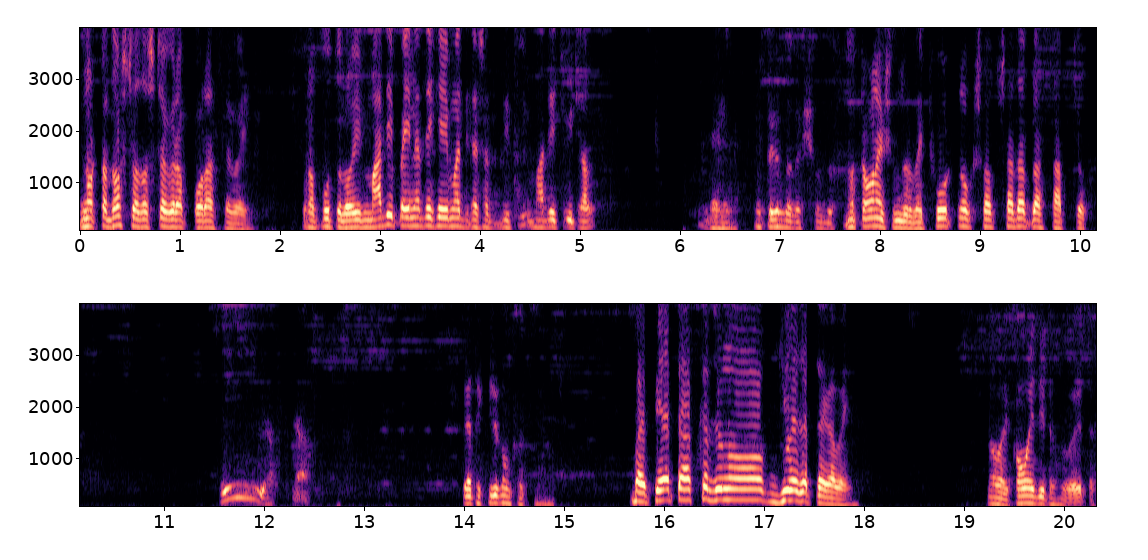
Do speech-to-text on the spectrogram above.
নটটা দশটা দশটা করে পর আছে ভাই। পুরা পুতুল। ওই মাদি পাই না দেখে এই মাদিটার সাথে দিচ্ছি মাদি চুইঠাল। অনেক সুন্দর। নটটা অনেক সুন্দর ভাই। ঠোঁট নোক সব সাদা প্লাস চাপ চোখ। এই আস্তে আস্তে আস্তে। কীরকম ভাই পেয়ারটা আজকের জন্য দুই হাজার টাকা ভাই। না ভাই কমাই দিতে হবে এটা।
